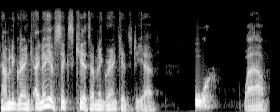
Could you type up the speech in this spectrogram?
How many grand? I know you have six kids. How many grandkids do you have? Four. Wow.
